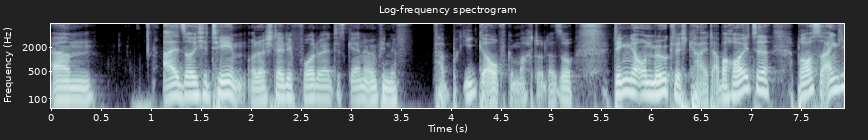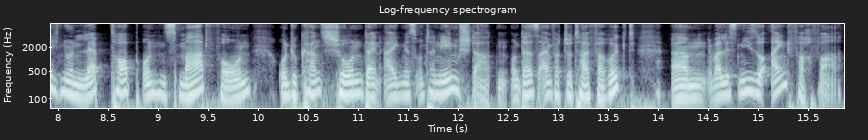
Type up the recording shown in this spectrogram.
ähm, all solche Themen. Oder stell dir vor, du hättest gerne irgendwie eine Fabrik aufgemacht oder so. Ding der Unmöglichkeit. Aber heute brauchst du eigentlich nur einen Laptop und ein Smartphone und du kannst schon dein eigenes Unternehmen starten. Und das ist einfach total verrückt, ähm, weil es nie so einfach war.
